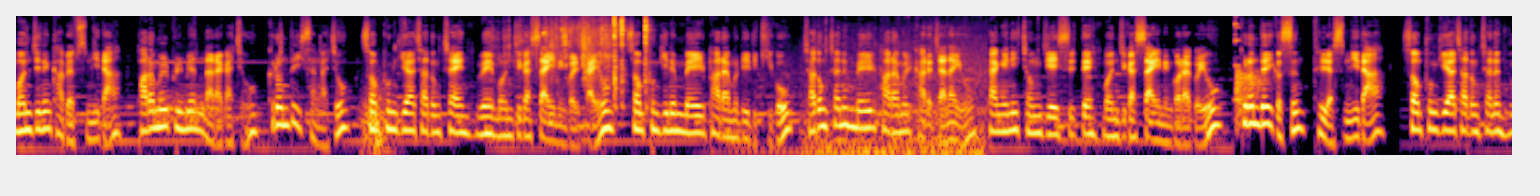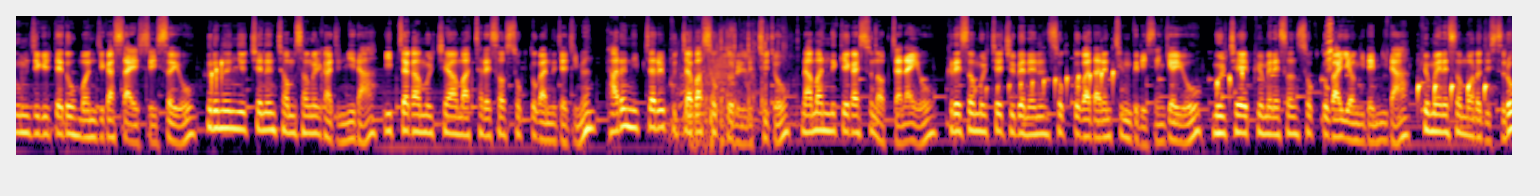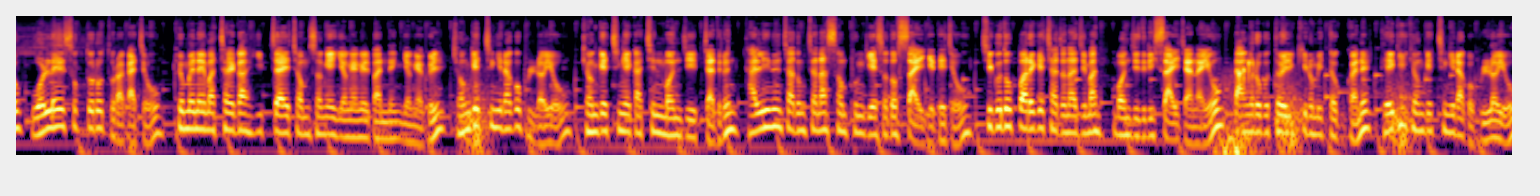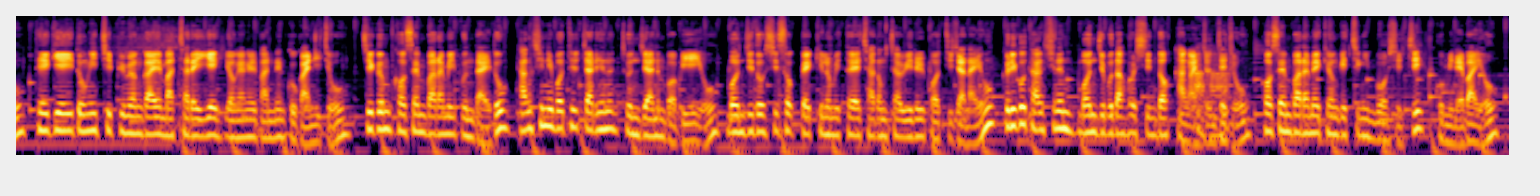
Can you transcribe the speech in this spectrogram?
먼지는 가볍습니다. 바람을 불면 날아가죠. 그런데 이상하죠? 선풍기와 자동차엔 왜 먼지가 쌓이는 걸까요? 선풍기는 매일 바람을 일으키고 자동차는 매일 바람을 가르잖아요. 당연히 정지해 있을 때 먼지가 쌓이는 거라고요. 그런데 이것은 틀렸습니다. 선풍기와 자동차는 움직일 때도 먼지가 쌓일 수 있어요. 흐르는 유체는 점성을 가집니다. 입자가 물체와 마찰해서 속도가 늦어지면 다른 입자를 붙잡아 속도를 늦추죠. 나만 늦게 갈 순 없잖아요. 그래서 물체 주변에는 속도가 다른 층들이 생겨요. 물체의 표면에선 속도가 0이 됩니다. 표면에서 멀어질수록 원래의 속도로 돌아가죠. 표면의 마찰과 입자의 점성에 영향을 받는 영역을 경계층이라고 불러요. 경계층에 갇힌 먼지 입자들은 달리는 자동차나 선풍기에서도 쌓이게 되죠. 지구도 빠르게 자전하지만 먼지들이 쌓이잖아요. 땅으로부터 1km 구간을 대기 경계층이라고 불러요. 대기의 이동이 지표면과의 마찰에 의해 영향을 받는 구간이죠. 지금 거센 바람이 분다 해도 당신이 버틸 자리는 존재하는 법이에요. 먼지도 시속 100km의 자동차 위를 버티잖아요. 그리고 당신은 먼지보다 훨씬 더 강한 존재죠. 거센 바람의 경계층이 무엇일지 고민해봐요.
